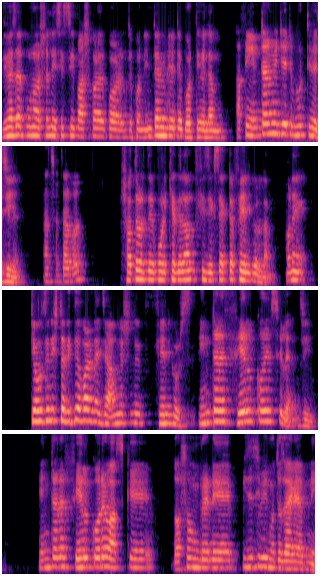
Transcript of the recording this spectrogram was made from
দুই হাজার পনেরো সালে এসএসসি পাশ করার পর যখন ইন্টারমিডিয়েটে ভর্তি হলাম আপনি ইন্টারমিডিয়েটে ভর্তি হয়েছিলেন? আচ্ছা তারপর? সতেরোতে পরীক্ষা দিলাম ফিজিক্সে একটা ফেল করলাম। মানে কেউ জিনিসটা নিতে পারে নাই যে আমি আসলে ফেল করছি। ইন্টারে ফেল করেছিলেন? জি। ইন্টারে ফেল করেও আজকে দশম গ্রেডে পিজিসিবির মতো জায়গায় আপনি?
